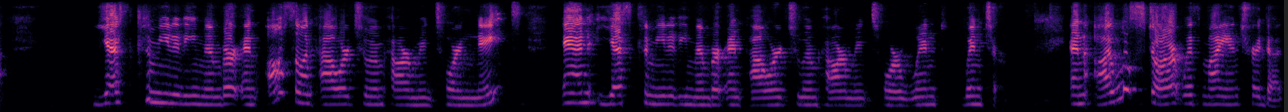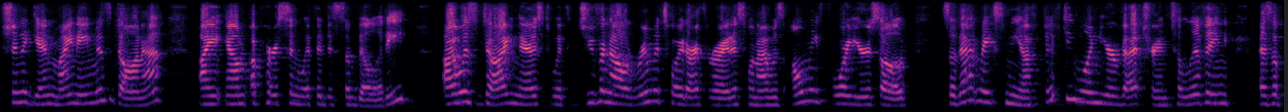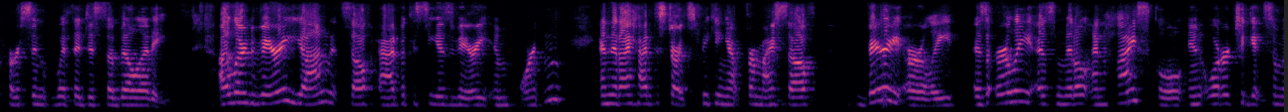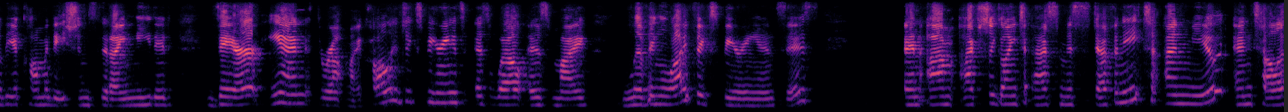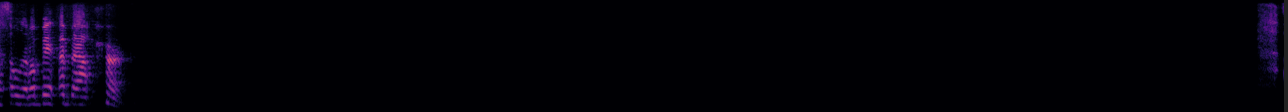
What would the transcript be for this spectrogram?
Yes community member and also an Hour to Empower mentor, Nate, and Yes community member and Hour to Empower mentor, Winter. And I will start with my introduction. Again, my name is Donna. I am a person with a disability. I was diagnosed with juvenile rheumatoid arthritis when I was only four years old. So that makes me a 51 year veteran to living as a person with a disability. I learned very young that self advocacy is very important and that I had to start speaking up for myself very early, as early as middle and high school, in order to get some of the accommodations that I needed there and throughout my college experience, as well as my living life experiences. And I'm actually going to ask Miss Stephanie to unmute and tell us a little bit about her.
